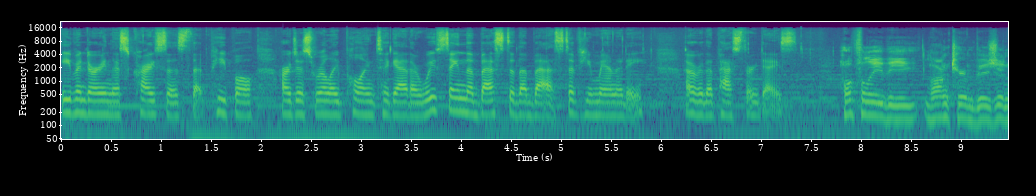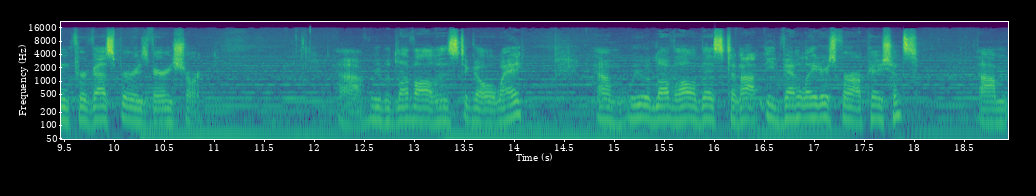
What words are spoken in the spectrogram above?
even during this crisis that people are just really pulling together. We've seen the best of the best of humanity over the past three days. Hopefully the long-term vision for Vesper is very short. Uh, we would love all this to go away. Um, we would love all of this to not need ventilators for our patients. Um,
